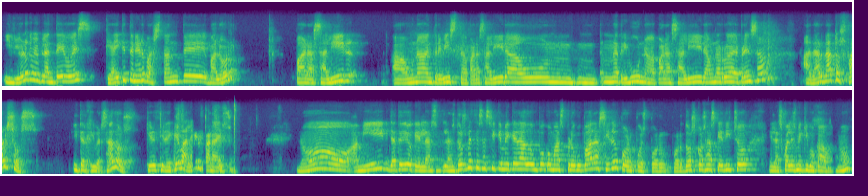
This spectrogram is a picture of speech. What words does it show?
Y yo lo que me planteo es que hay que tener bastante valor para salir a una entrevista, para salir a una tribuna, para salir a una rueda de prensa a dar datos falsos y tergiversados. Quiero decir, hay que valer para eso. No, a mí ya te digo que las, dos veces así que me he quedado un poco más preocupada ha sido por, pues, por, por, dos cosas que he dicho en las cuales me he equivocado, ¿no?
